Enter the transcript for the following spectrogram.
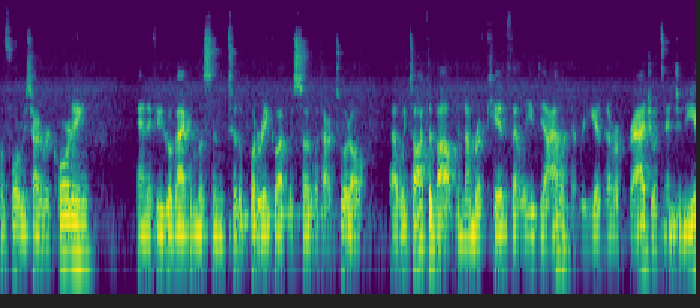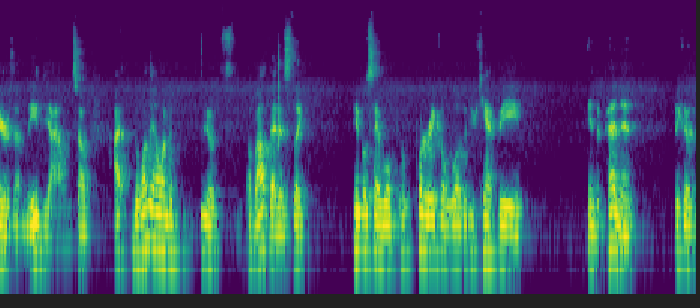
before we started recording, and if you go back and listen to the Puerto Rico episode with Arturo, uh, we talked about the number of kids that leave the island every year, the number of graduates, engineers that leave the island. So I, the one thing I want to you know about that is like people say, well, Puerto Rico, well, you can't be independent because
